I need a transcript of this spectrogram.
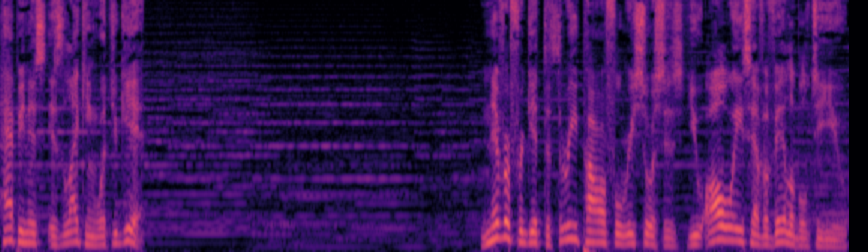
Happiness is liking what you get. Never forget the three powerful resources you always have available to you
